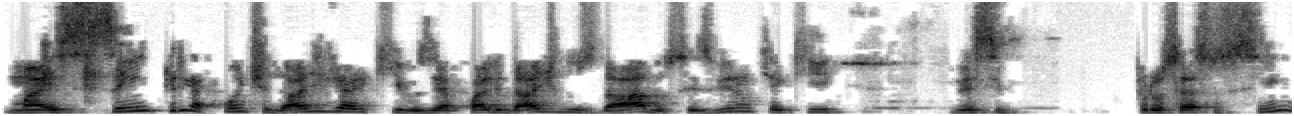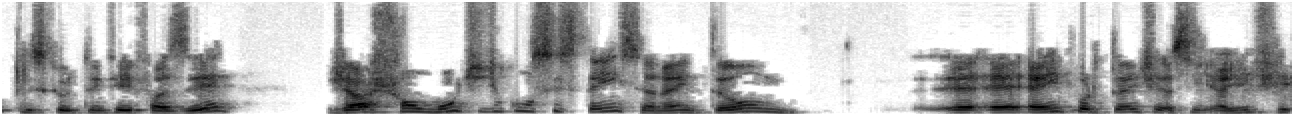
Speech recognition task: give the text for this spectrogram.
Mas sempre a quantidade de arquivos e a qualidade dos dados, vocês viram que aqui, nesse processo simples que eu tentei fazer, já achou um monte de consistência, né? Então, é, é, é importante, assim, a gente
